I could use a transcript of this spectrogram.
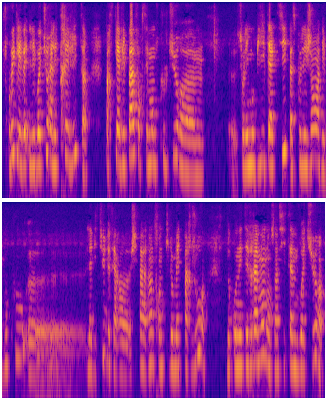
je trouvais que les, voitures allaient très vite parce qu'il n'y avait pas forcément de culture euh, sur les mobilités actives parce que les gens avaient beaucoup l'habitude de faire, je sais pas, 20-30 km par jour. Donc on était vraiment dans un système voiture.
